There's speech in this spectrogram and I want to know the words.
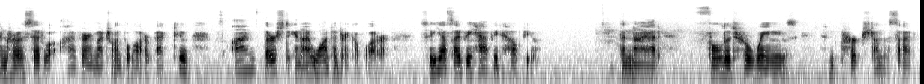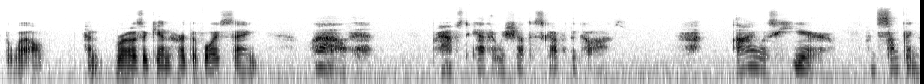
And Rose said, Well, I very much want the water back too, because I'm thirsty and I want a drink of water. So, yes, I'd be happy to help you. The naiad folded her wings and perched on the side of the well. And Rose again heard the voice saying, Well, then, perhaps together we shall discover the cause. I was here, and something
